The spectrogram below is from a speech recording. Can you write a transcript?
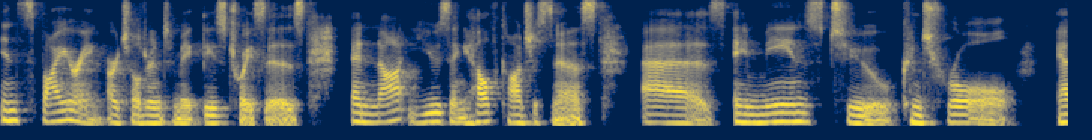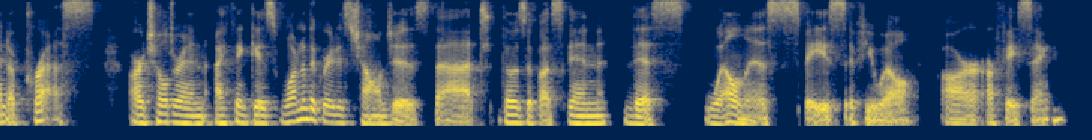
inspiring our children to make these choices and not using health consciousness as a means to control and oppress our children, I think is one of the greatest challenges that those of us in this wellness space, if you will, are, are facing.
